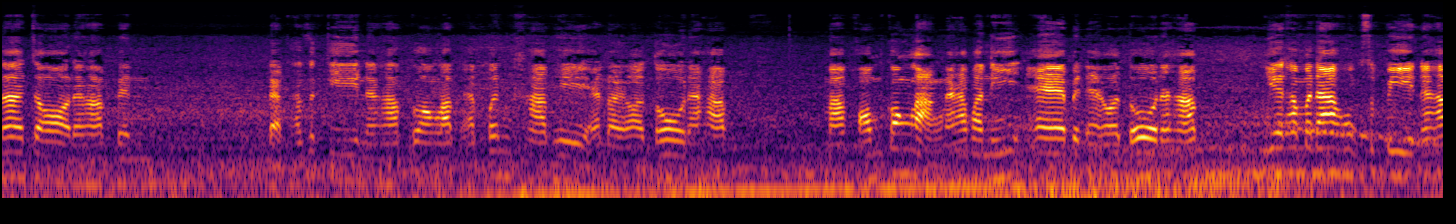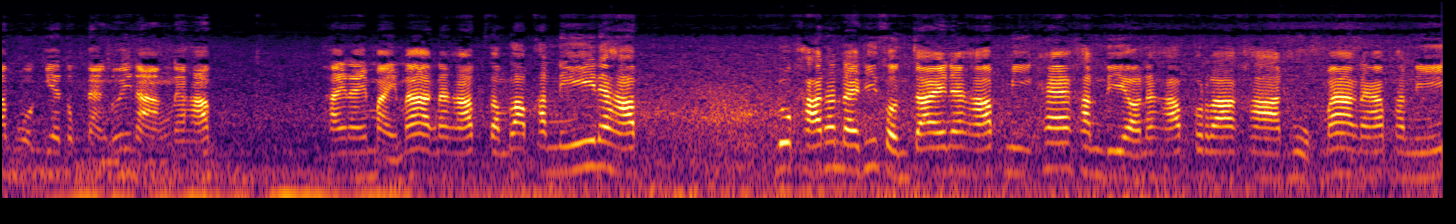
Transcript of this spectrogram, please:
หน้าจอนะครับเป็น แบบทัชสกรีนนะครับ รองรับ Apple CarPlay Android Auto นะครับ มาพร้อมกล้องหลังนะครับคันนี้แอร์เป็นแอร์ออโต้นะครับเกียร์ธรรมดา 6 สปีดนะครับ หัวเกียร์ตกแต่งด้วยหนังนะครับ ภายในใหม่มากนะครับสำหรับคันนี้นะครับ ลูกค้าท่านใดที่สนใจนะครับ มีแค่คันเดียวนะครับ ราคาถูกมากนะครับคันนี้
